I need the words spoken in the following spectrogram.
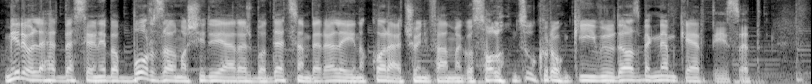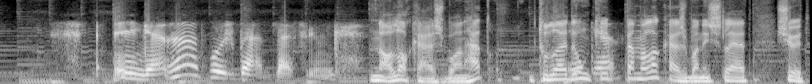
miről lehet beszélni ebbe a borzalmas időjárásban december elején a karácsonyfán meg a szaloncukron kívül, de az meg nem kertészet. Igen, hát most bent leszünk. Na, a lakásban. Hát tulajdonképpen Igen. a lakásban is lehet, sőt,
